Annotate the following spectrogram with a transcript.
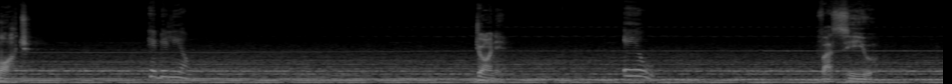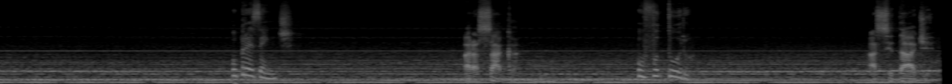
Morte. Rebelião. Johnny. Eu. Vazio. O presente. Arasaka. O futuro. A cidade.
